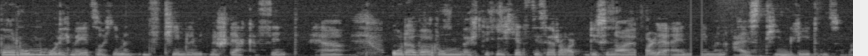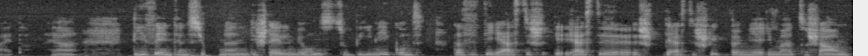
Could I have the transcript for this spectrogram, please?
warum hole ich mir jetzt noch jemanden ins Team, damit wir stärker sind? Ja? Oder warum möchte ich jetzt diese, diese neue Rolle einnehmen als Teamlead und so weiter? Ja? Diese Intentionen, die stellen wir uns zu wenig und das ist die erste, die erste, der erste Schritt bei mir immer zu schauen,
